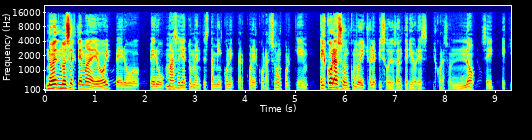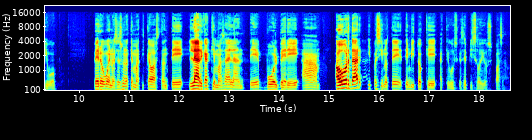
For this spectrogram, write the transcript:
No, no es el tema de hoy, pero, pero más allá de tu mente es también conectar con el corazón, porque el corazón, como he dicho en episodios anteriores, el corazón no se equivoca. Pero bueno, esa es una temática bastante larga que más adelante volveré a abordar y pues si no te, invito a que, a que busques episodios pasados.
